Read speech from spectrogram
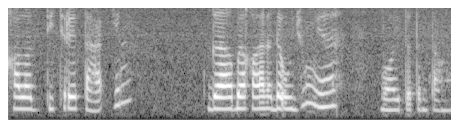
kalau diceritain gak bakalan ada ujungnya. Mau itu tentang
